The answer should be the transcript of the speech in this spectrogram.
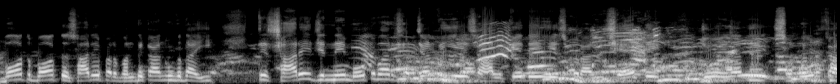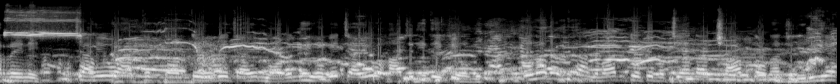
ਬਹੁਤ ਬਹੁਤ ਸਾਰੇ ਪ੍ਰਬੰਧਕਾਂ ਨੂੰ ਵਧਾਈ ਤੇ ਸਾਰੇ ਜਿੰਨੇ ਮੋਤਬਾਰ ਸੱਜਣ ਵੀ ਇਸ ਹਲਕੇ ਦੇ, ਇਸ ਕੁਰਾਲੀ ਸ਼ਹਿਰ ਦੇ, ਜੋ ਇਹਨਾਂ ਦੇ ਸਪੋਰਟ ਕਰ ਰਹੇ ਨੇ, ਚਾਹੇ ਉਹ ਆਰਥਿਕ ਤੌਰ ਤੇ ਹੋਵੇ, ਚਾਹੇ ਮੋਰਲੀ ਹੋਵੇ, ਚਾਹੇ ਉਹ ਹਾਜ਼ਰੀ ਦੇ ਕੇ ਹੋਵੇ, ਉਹਨਾਂ ਦਾ ਵੀ ਧੰਨਵਾਦ ਕਿਉਂਕਿ ਬੱਚਿਆਂ ਦਾ ਉਤਸ਼ਾਹ ਵਧਾਉਣਾ ਜ਼ਰੂਰੀ ਹੈ।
